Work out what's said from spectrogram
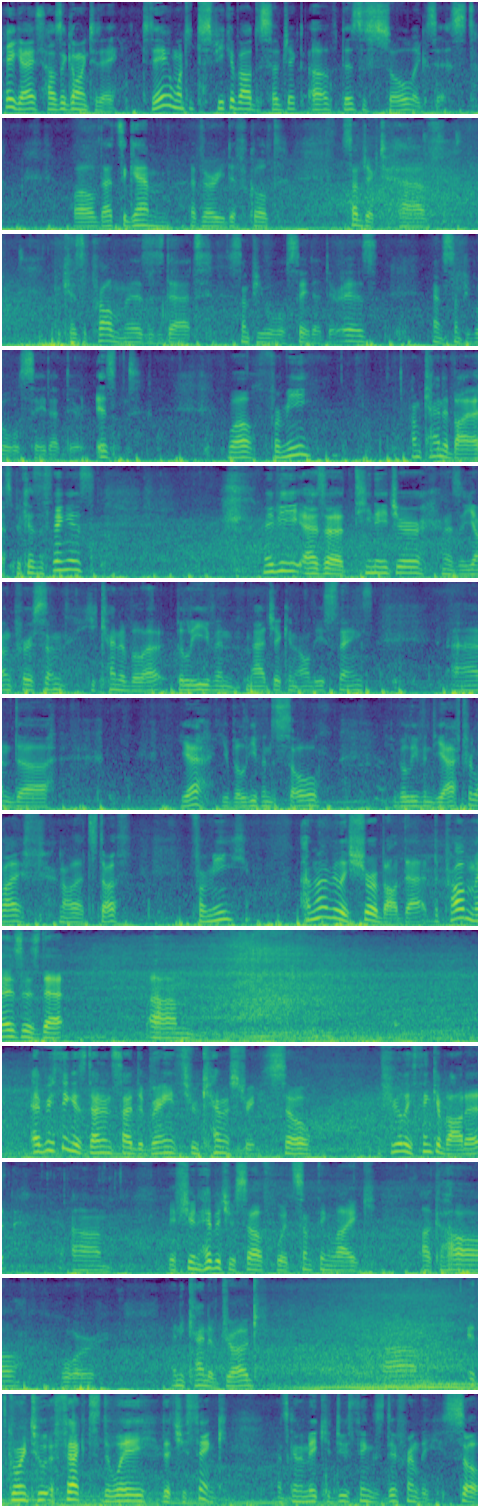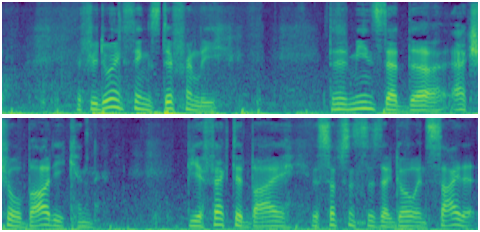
Hey guys, how's it going today? Today I wanted to speak about the subject of does the soul exist? Well, that's again a very difficult subject to have because the problem is is that some people will say that there is and some people will say that there isn't. Well, for me, I'm kind of biased because the thing is maybe as a teenager, as a young person, you kind of believe in magic and all these things and uh, yeah, you believe in the soul, you believe in the afterlife and all that stuff. For me, I'm not really sure about that. The problem is, is that um, everything is done inside the brain through chemistry. So, if you really think about it, um, if you inhibit yourself with something like alcohol or any kind of drug, um, it's going to affect the way that you think. It's going to make you do things differently. So, if you're doing things differently, then it means that the actual body can be affected by the substances that go inside it.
